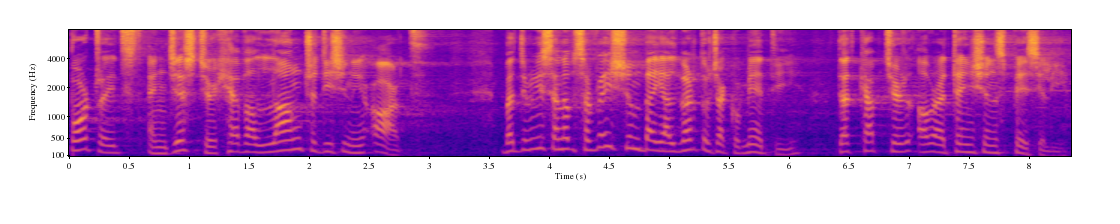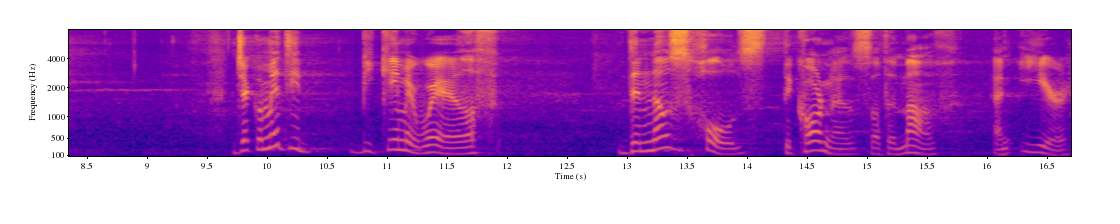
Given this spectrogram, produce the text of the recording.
portraits and gesture have a long tradition in art, but there is an observation by Alberto Giacometti that captured our attention specially. Giacometti became aware of the nose holes, the corners of the mouth and ear,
